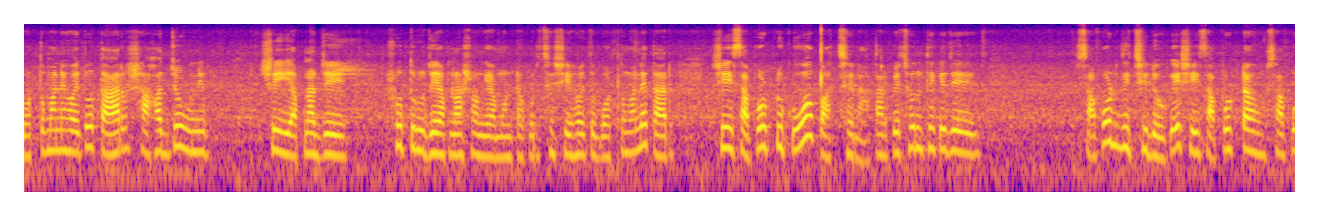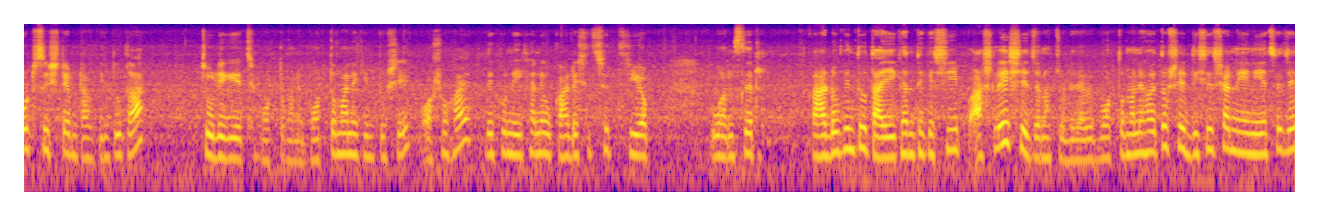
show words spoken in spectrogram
বর্তমানে হয়তো তার সাহায্য উনি, সেই আপনার যে শত্রু যে আপনার সঙ্গে এমনটা করেছে, সে হয়তো বর্তমানে তার সেই সাপোর্টটুকুও পাচ্ছে না। তার পেছন থেকে যে সাপোর্ট দিচ্ছিল ওকে, সেই সাপোর্টটা সাপোর্ট সিস্টেমটাও কিন্তু তার চলে গিয়েছে বর্তমানে। বর্তমানে কিন্তু সে অসহায়। দেখুন, এইখানেও কার্ড এসেছে থ্রি অফ ওয়ান্সের কার্ডও কিন্তু তাই এখান থেকে শিপ আসলেই সে যেন চলে যাবে। বর্তমানে হয়তো সে ডিসিশান নিয়ে নিয়েছে যে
